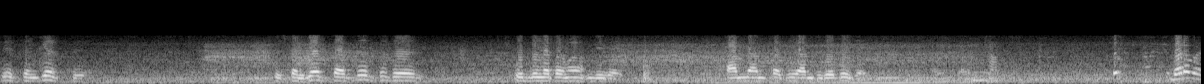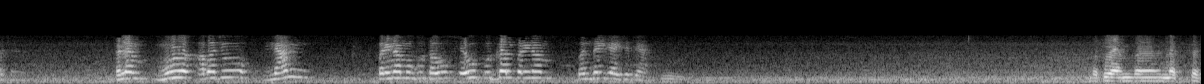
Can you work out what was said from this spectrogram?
તે સંકેત છે. સંકેત કરતો જ છે તે ઉદ્દના પ્રમાણ સમજી જાય. આમ નામ પછી આમ જુદો થઈ જાય. બરોબર છે. એટલે મૂળ આ બાજુ જ્ઞાન પરિણામ ઉભું થવું એવું પૂતગલ પરિણામ બંધાઈ જાય છે ત્યાં. પછી આમ નક્ષ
